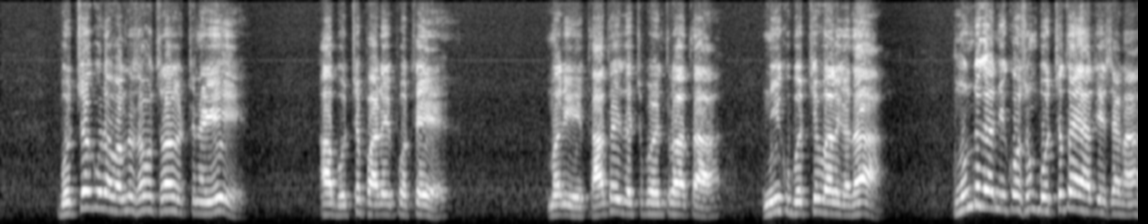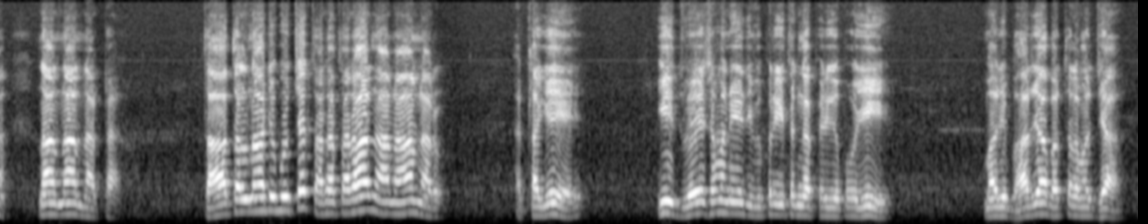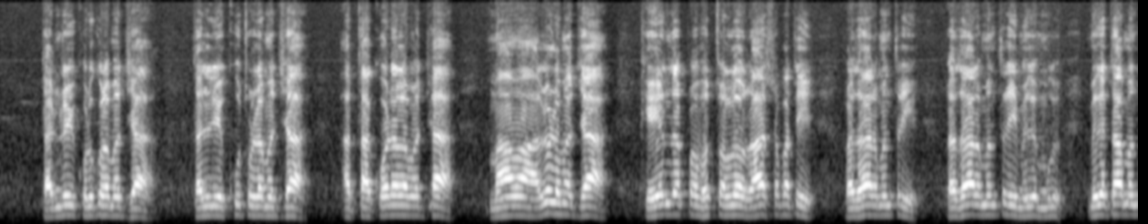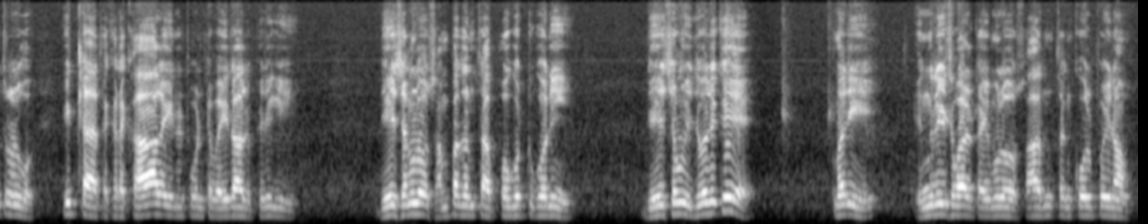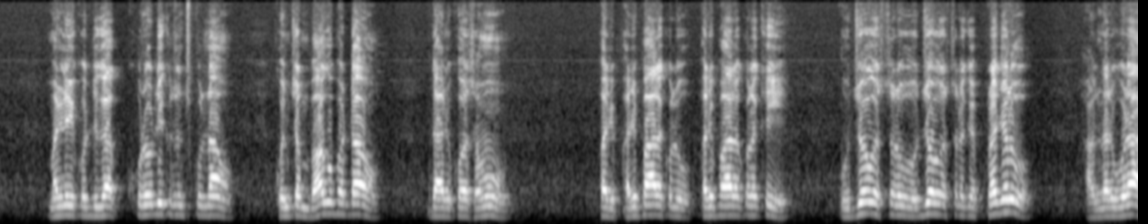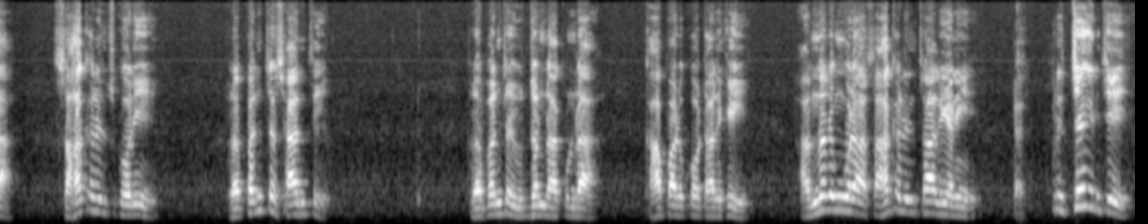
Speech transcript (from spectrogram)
బొచ్చ కూడా వంద సంవత్సరాలు వచ్చినాయి. ఆ బొచ్చ పాడైపోతే మరి తాతయ్య చచ్చిపోయిన తర్వాత నీకు బొచ్చ ఇవ్వాలి కదా. ముందుగా నీకోసం బొచ్చ తయారు చేశానా నాన్న అన్నట్ట తాతల నాటి బొచ్చ తరతరా నానా అన్నారు. అట్లాగే ఈ ద్వేషం అనేది విపరీతంగా పెరిగిపోయి మరి భార్యాభర్తల మధ్య తండ్రి కొడుకుల మధ్య తల్లి కూతుళ్ళ మధ్య అత్త కోడల మధ్య మామ అల్లుళ్ళ మధ్య కేంద్ర ప్రభుత్వంలో రాష్ట్రపతి ప్రధానమంత్రి ప్రధానమంత్రి మిగ మిగతా మంత్రులు ఇట్లా రకరకాలైనటువంటి వైరాలు పెరిగి దేశంలో సంపదంతా పోగొట్టుకొని దేశం ఇదివరకే మరి ఇంగ్లీష్ వాళ్ళ టైంలో శాంతం కోల్పోయినాం. మళ్ళీ కొద్దిగా క్రోడీకరించుకున్నాం. కొంచెం బాగుపడ్డాం. దానికోసము మరి పరిపాలకులు పరిపాలకులకి ఉద్యోగస్తులు ఉద్యోగస్తులకి ప్రజలు అందరూ కూడా సహకరించుకొని ప్రపంచ శాంతి ప్రపంచ యుద్ధం రాకుండా కాపాడుకోవటానికి అందరం కూడా సహకరించాలి అని ప్రత్యేకించి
